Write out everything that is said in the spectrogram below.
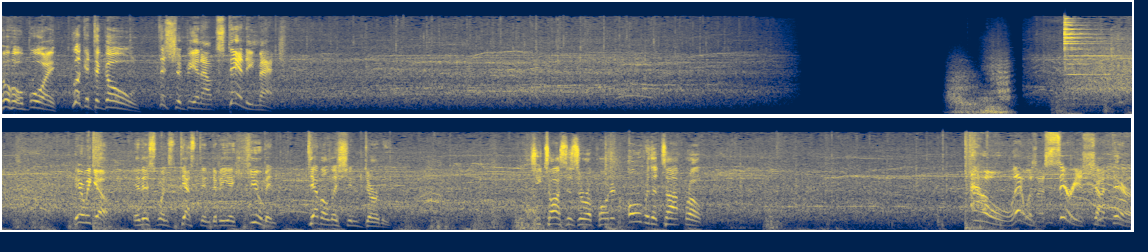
Oh boy, look at the gold. This should be an outstanding match. Here we go. And this one's destined to be a human demolition derby. She tosses her opponent over the top rope. Ow, that was a serious shot there.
